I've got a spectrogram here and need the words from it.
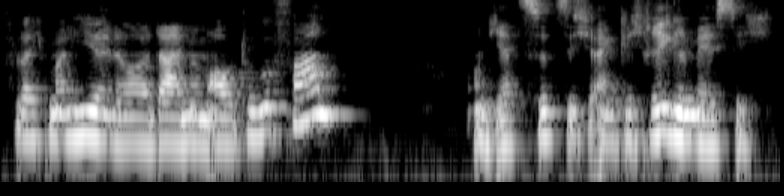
Vielleicht mal hier in oder da im Auto gefahren. Und jetzt sitze ich eigentlich regelmäßig,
